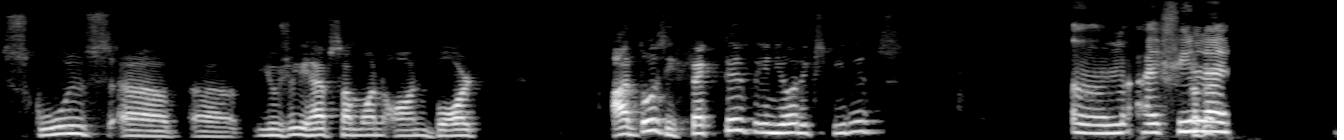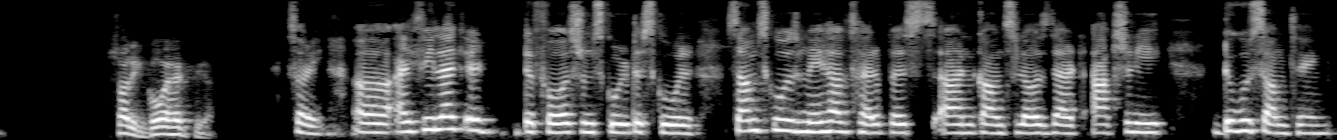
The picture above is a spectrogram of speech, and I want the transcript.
schools uh, uh, usually have someone on board are those effective in your experience? Um, I feel okay. like. Sorry, go ahead, Pia. Sorry, uh, I feel like it differs from school to school. Some schools may have therapists and counselors that actually do something,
